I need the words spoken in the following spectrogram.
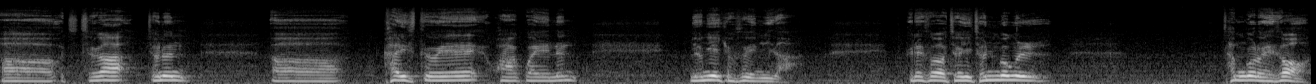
어, 제가 저는 어, 카이스트의 화학과에 있는 명예 교수입니다. 그래서 저희 전공을 참고로 해서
